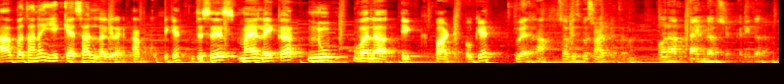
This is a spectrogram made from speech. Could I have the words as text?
आप बताना ये कैसा लग रहा है आपको, ठीक है? This is my like a noob वाला एक पार्ट ओके वेल हाँ सो अब इसको स्टार्ट करते हैं मैं। और आप टाइम लैप्स चेक करिए ज़रा।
